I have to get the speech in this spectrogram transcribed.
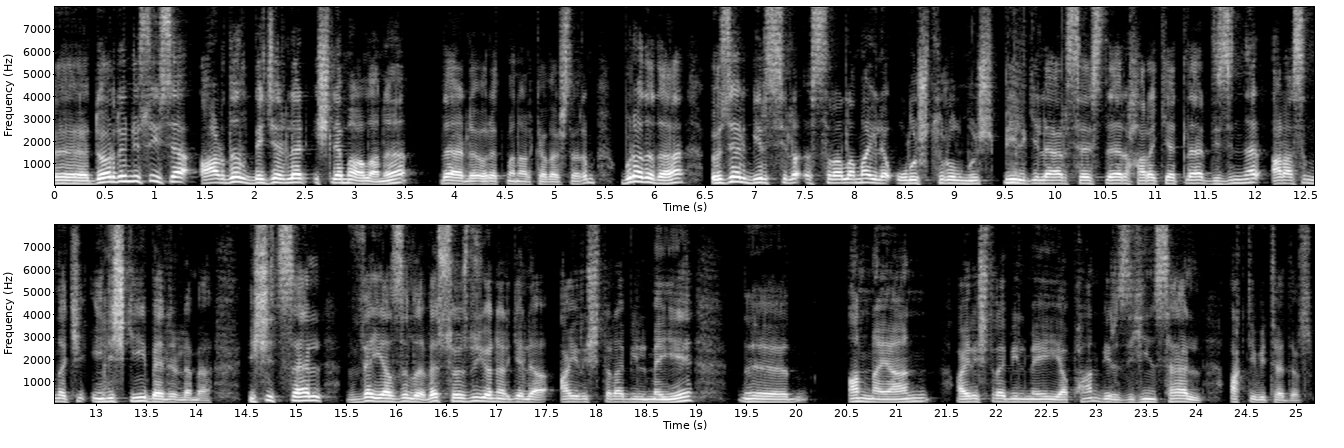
Ee, dördüncüsü ise ardıl beceriler işleme alanı değerli öğretmen arkadaşlarım. Burada da özel bir sıralama ile oluşturulmuş bilgiler, sesler, hareketler, dizinler arasındaki ilişkiyi belirleme, işitsel ve yazılı ve sözlü yönergeli ayrıştırabilmeyi e, anlayan, ayrıştırabilmeyi yapan bir zihinsel aktivitedir.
